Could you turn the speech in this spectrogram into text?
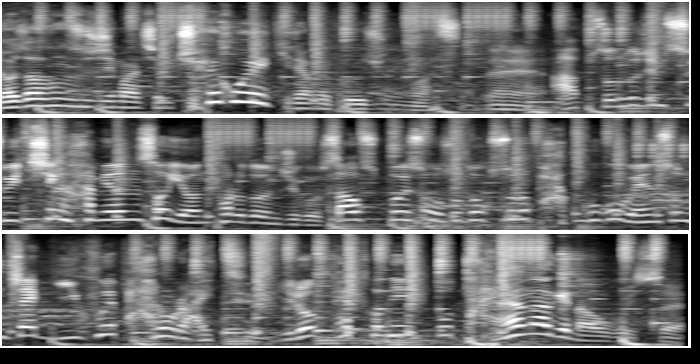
여자 선수지만 지금 최고의 기량을 보여주는 것 같습니다. 네, 앞손도 지금 스위칭하면서 연타로 던지고 사우스포에서 오소독스로 바꾸고 왼손 잽 이후에 바로 라이트 이런 패턴이 또 다양하게 나오고 있어요.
